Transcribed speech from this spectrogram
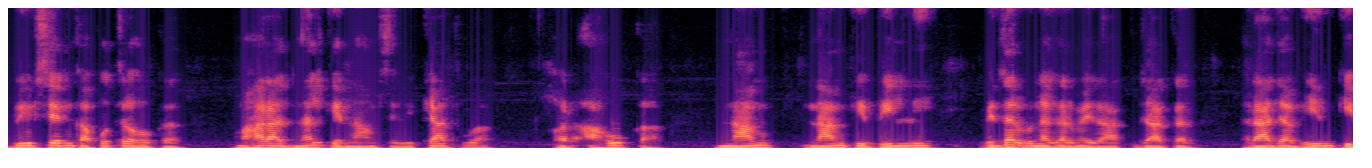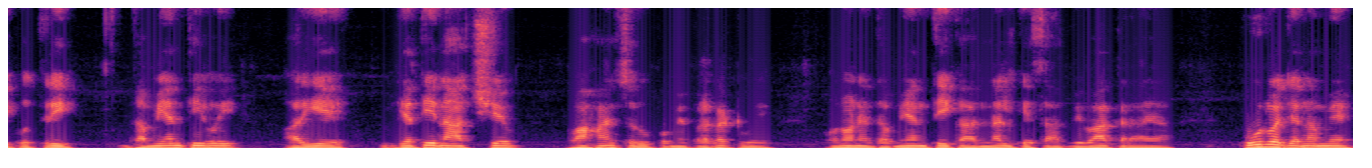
वीरसेन का पुत्र होकर महाराज नल के नाम से विख्यात हुआ और आहू का नाम नाम की भीलनी विदर्भ नगर में जाकर राजा भीम की पुत्री दमयंती हुई और ये यतिनाथ शिव वहाँ हंस रूप में प्रकट हुए। उन्होंने दमयंती का नल के साथ विवाह कराया। पूर्व जन्म में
